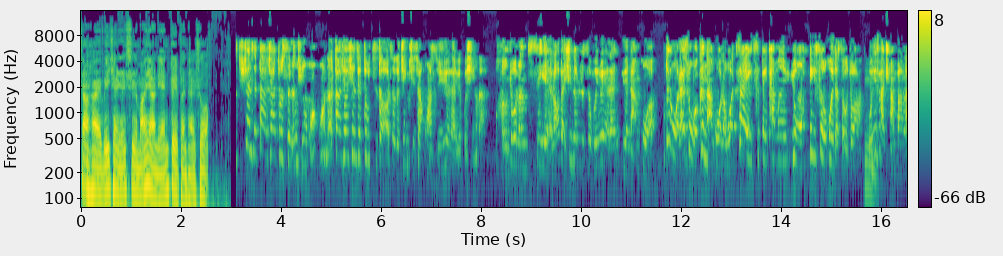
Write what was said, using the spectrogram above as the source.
上海维权人士马雅莲对本台说：“现在大家都是人心惶惶的，大家现在都知道这个经济状况是越来越不行了，很多人失业，老百姓的日子会越来越难过。对我来说，我更难过了，我再一次被他们用黑社会的手段违法强帮了。”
